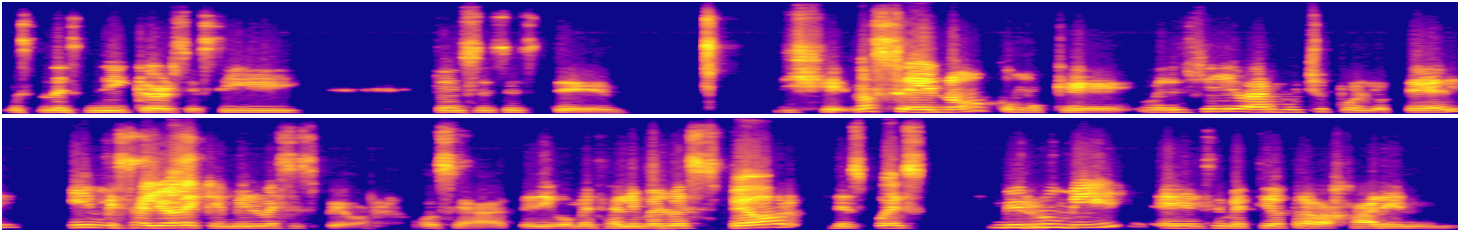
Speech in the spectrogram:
pues, sneakers y así. Entonces, este, dije, no sé, ¿no? Como que me dejé llevar mucho por el hotel y me salió de que mil veces peor. O sea, te digo, me salió mil veces peor. Después mi roomie eh, se metió a trabajar en,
